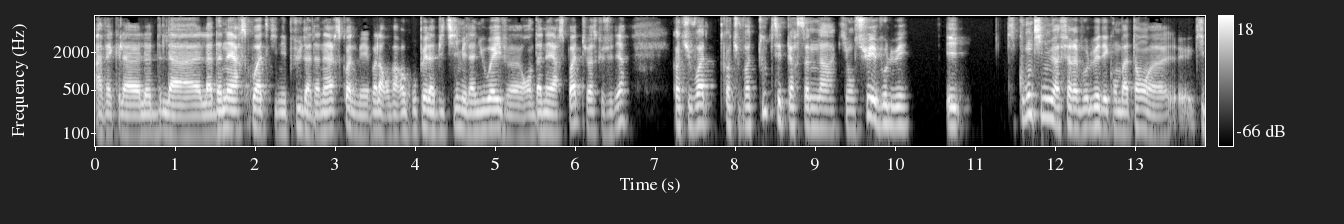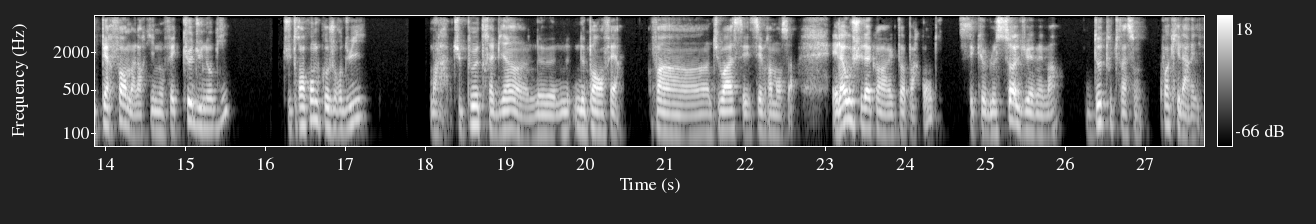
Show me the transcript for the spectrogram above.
avec la, la, la, Dana Air Squad qui n'est plus la Dana Air Squad, mais voilà, on va regrouper la B-Team et la New Wave euh, en Dana Air Squad, tu vois ce que je veux dire? Quand tu vois, quand tu vois toutes ces personnes-là qui ont su évoluer et qui continue à faire évoluer des combattants euh, qui performent alors qu'ils n'ont fait que du nogi, tu te rends compte qu'aujourd'hui, voilà, tu peux très bien ne, ne, pas en faire. Enfin, tu vois, c'est vraiment ça. Et là où je suis d'accord avec toi, par contre, c'est que le sol du MMA, de toute façon, quoi qu'il arrive,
